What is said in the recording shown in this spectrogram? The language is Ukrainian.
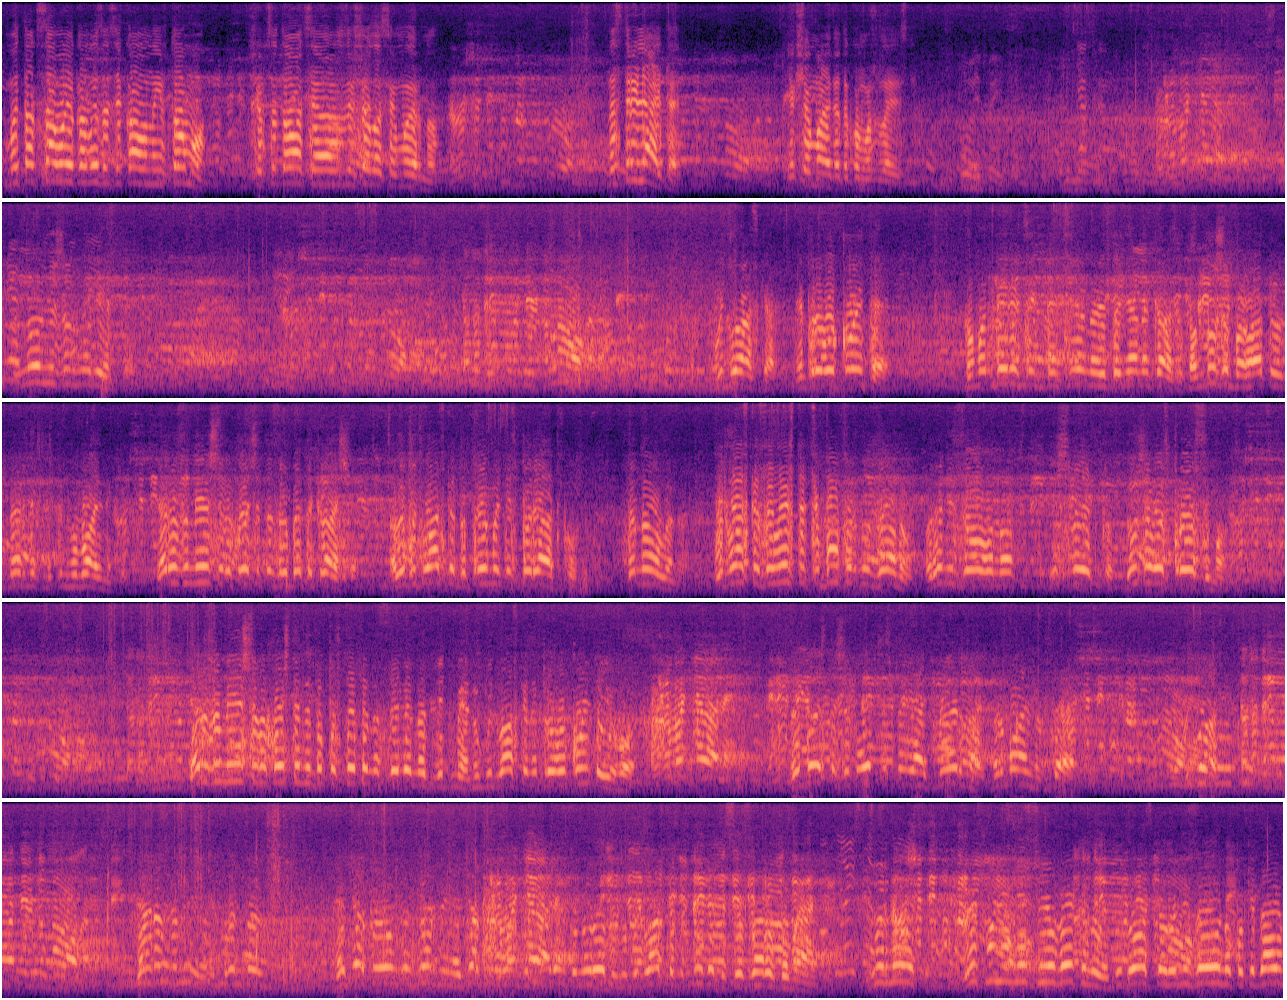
Ми так само, як і ви, зацікавлені в тому, щоб ситуація розрішилася мирно. Не стріляйте, якщо маєте таку можливість. Шановні журналісти, будь ласка, не провокуйте командирів цих бійців на віддання наказу. Там дуже багато мирних мітингувальників. Я розумію, що ви хочете зробити краще, але будь ласка, дотримуйтесь порядку. Встановлено. Будь ласка, залиште цю буферну зону організовано і швидко. Дуже вас просимо. Я розумію, що ви хочете не допустити насилля над людьми. Ну, будь ласка, не провокуйте його. Громадяни, Ви бачите, що хлопці стоять мирно, нормально все. Будь ласка, я розумію. Просто я дякую вам за звернення, дякую вам за підтримку народу. Ну, будь ласка, послухайтеся зараз Звернулися. Місію виконали. Будь ласка, організовано покидаємо.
